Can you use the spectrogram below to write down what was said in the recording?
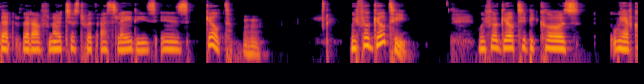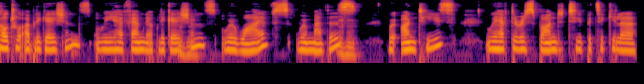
that that I've noticed with us ladies is guilt. Mhm. We feel guilty. We feel guilty because we have cultural obligations, we have family obligations, we're wives, we're mothers, we're aunties. We have to respond to particular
